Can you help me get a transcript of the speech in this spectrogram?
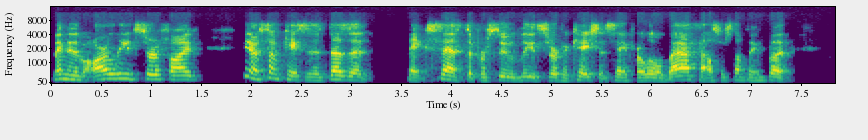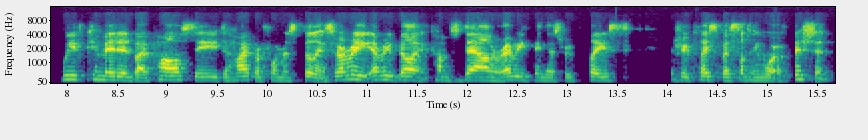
many of them are LEED certified. You know, in some cases it doesn't make sense to pursue LEED certification, say for a little bathhouse or something, but we've committed by policy to high performance buildings. So every every building that comes down or everything that's replaced is replaced by something more efficient.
